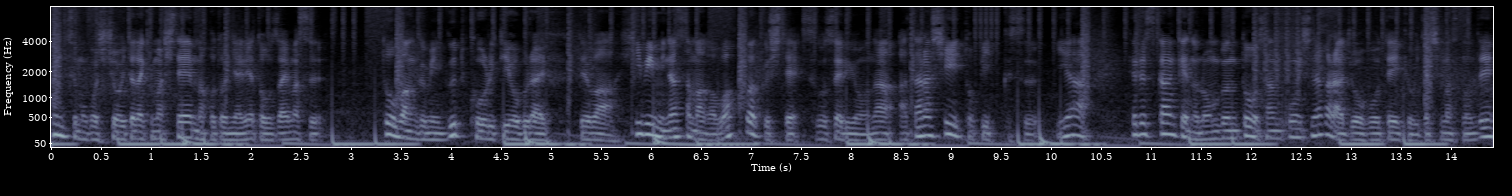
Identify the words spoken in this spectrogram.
本日もご視聴いただきまして誠にありがとうございます。当番組 Good Quality of Life では日々皆様がワクワクして過ごせるような新しいトピックスやヘルス関係の論文等を参考にしながら情報提供いたしますので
